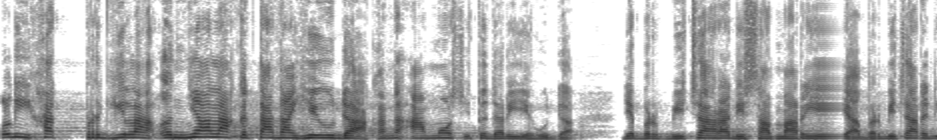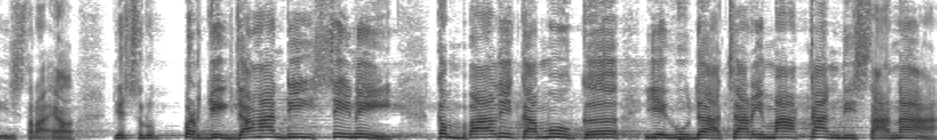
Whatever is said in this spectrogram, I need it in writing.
"Lihat, pergilah, enyalah ke tanah Yehuda karena Amos itu dari Yehuda." Dia berbicara di Samaria, berbicara di Israel. Dia suruh pergi, jangan di sini. Kembali kamu ke Yehuda, cari makan di sana.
